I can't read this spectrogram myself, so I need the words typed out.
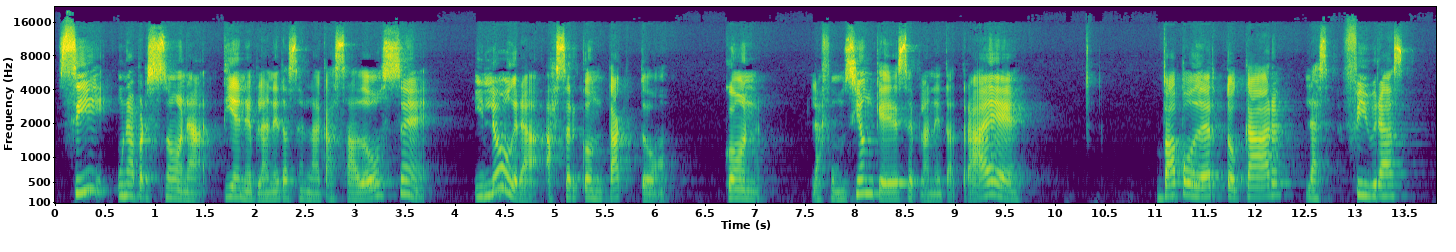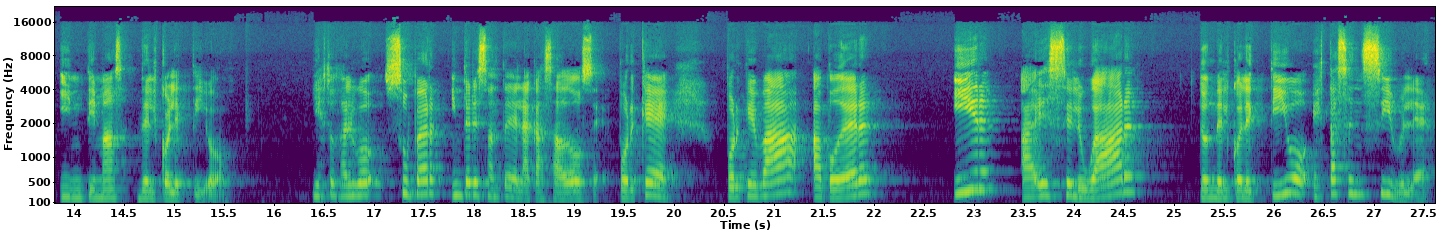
si una persona tiene planetas en la casa 12 y logra hacer contacto con la función que ese planeta trae, va a poder tocar las fibras íntimas del colectivo. Y esto es algo súper interesante de la casa 12. ¿Por qué? Porque va a poder ir a ese lugar donde el colectivo está sensible.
